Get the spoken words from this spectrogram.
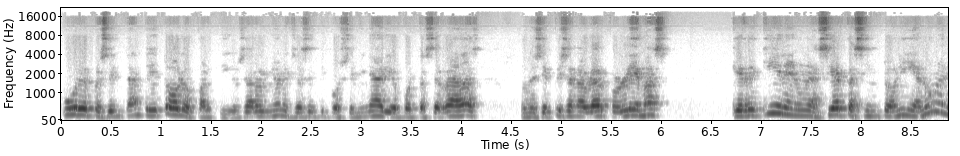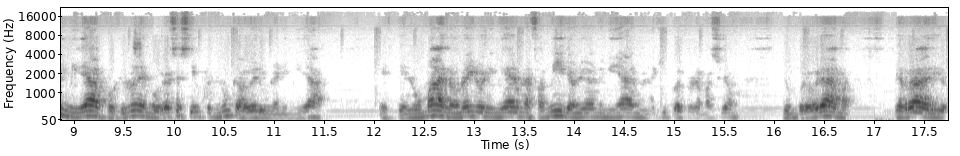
hubo representantes de todos los partidos, esas reuniones que se hacen tipo seminario, puertas cerradas, donde se empiezan a hablar problemas que requieren una cierta sintonía, no unanimidad, porque en una democracia siempre nunca va a haber unanimidad. Este, en lo humano no hay unanimidad en una familia, no hay unanimidad en un equipo de programación de un programa de radio,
